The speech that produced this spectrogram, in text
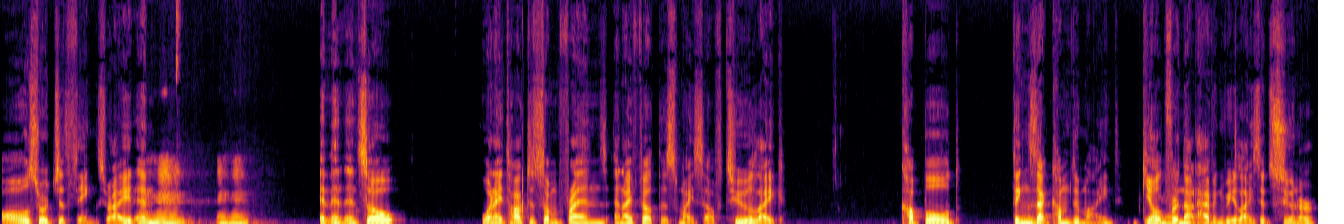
all sorts of things, right? And mm-hmm. Mm-hmm. And and and so when I talked to some friends, and I felt this myself too, like coupled things that come to mind: guilt mm-hmm. for not having realized it sooner,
